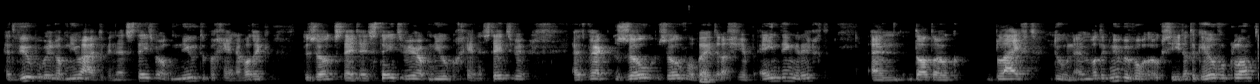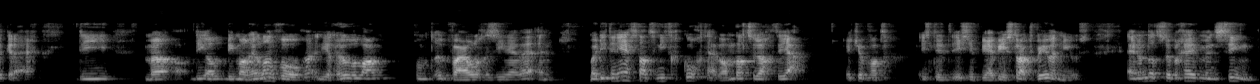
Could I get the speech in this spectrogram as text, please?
het wiel proberen opnieuw uit te vinden, het steeds weer opnieuw te beginnen. Wat ik dus ook steeds deed, steeds weer opnieuw beginnen. Steeds weer, het werkt zo, zoveel beter als je je op één ding richt en dat ook blijft doen. En wat ik nu bijvoorbeeld ook zie, dat ik heel veel klanten krijg die me, die al, die me al heel lang volgen en die al heel lang bijvoorbeeld Upviral gezien hebben. En, maar die ten eerste instantie niet gekocht hebben. Omdat ze dachten, ja, weet je, wat is dit? Is, heb je straks weer wat nieuws? En omdat ze op een gegeven moment zien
